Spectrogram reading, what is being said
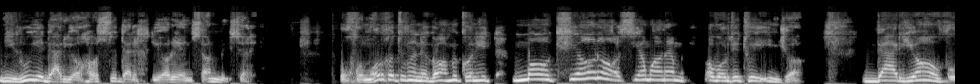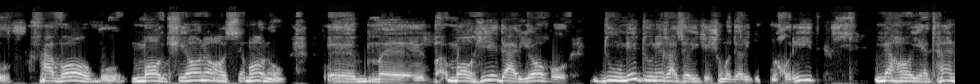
نیروی دریاهاست در اختیار انسان می‌گذاره. تخم مرغتون رو نگاه می‌کنید. ماکیان آسیا هم آورده توی اینجا؟ دریا و هوا و ماکیان آسمان و ماهی دریا و دونه دونه غذایی که شما دارید می‌خورید نهایتا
